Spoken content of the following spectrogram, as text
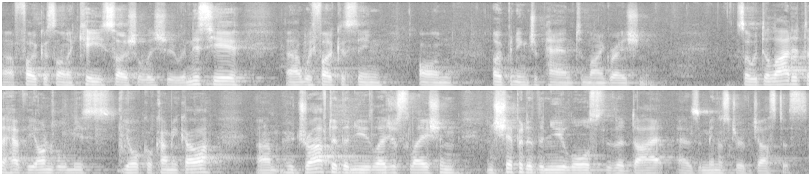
uh, focus on a key social issue. And this year uh, we're focusing on opening Japan to migration. So we're delighted to have the Honourable Miss Yoko Kamikawa, um, who drafted the new legislation and shepherded the new laws through the Diet as a Minister of Justice.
